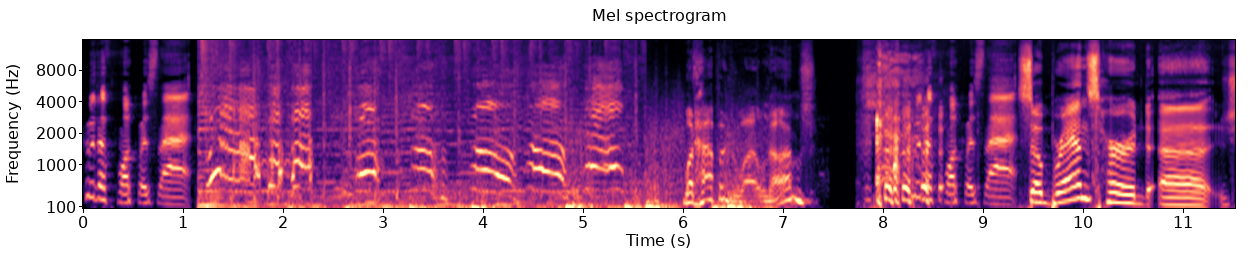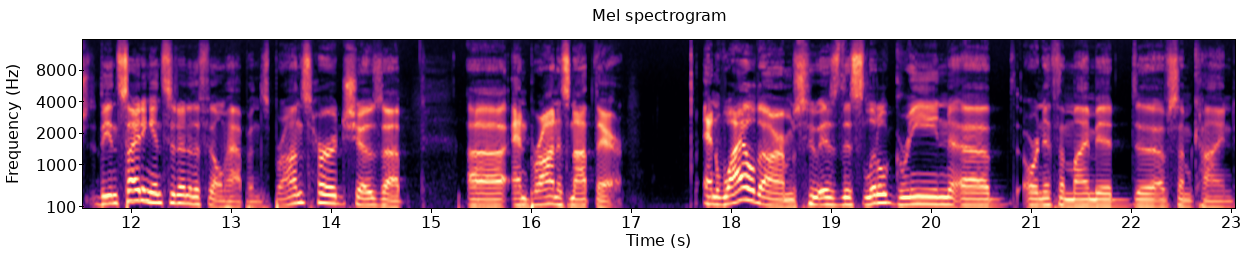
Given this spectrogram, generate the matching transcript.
Who the fuck was that? What happened, Wild Arms? Who the fuck was that? So Bron's herd, uh, sh- the inciting incident of the film happens. Bron's herd shows up, uh, and Bron is not there. And Wild Arms, who is this little green uh, ornithomimid uh, of some kind,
